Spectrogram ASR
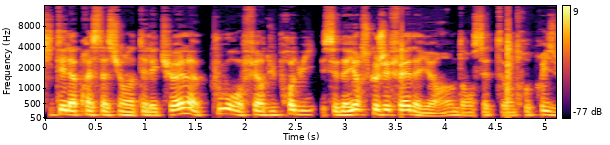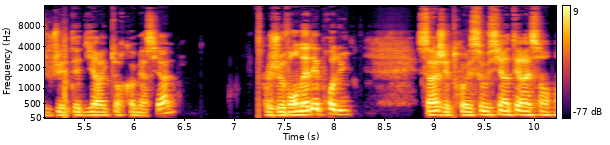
quitter la prestation intellectuelle pour faire du produit. C'est d'ailleurs ce que j'ai fait d'ailleurs hein, dans cette entreprise où j'étais directeur commercial. Je vendais des produits. Ça, j'ai trouvé ça aussi intéressant.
